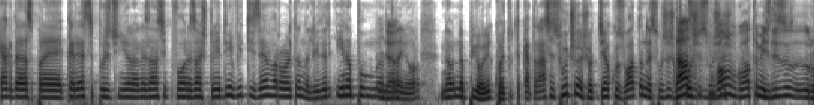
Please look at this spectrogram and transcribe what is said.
Как да спре, къде да се позиционира, не знам си какво, не знам, защото един вид иземва ролята на лидер и на, на Да. треньор, на, на Пиоли, което така трябва да се случва, защото ти ако злата не слушаш, Да, какво ще слушаш? буквално в главата ми излиза Роналдо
